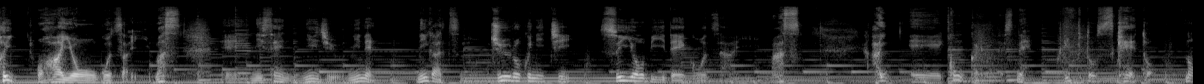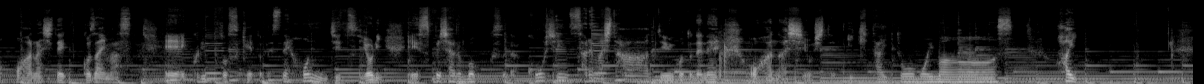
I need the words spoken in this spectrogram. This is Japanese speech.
はい、おはようございます。えー2022年2月の16日水曜日でございます。はい、えー今回はですね、クリプトスケートのお話でございます。えークリプトスケートですね、本日より、えースペシャルボックスが更新されましたということでね、お話をしていきたいと思います。はい。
